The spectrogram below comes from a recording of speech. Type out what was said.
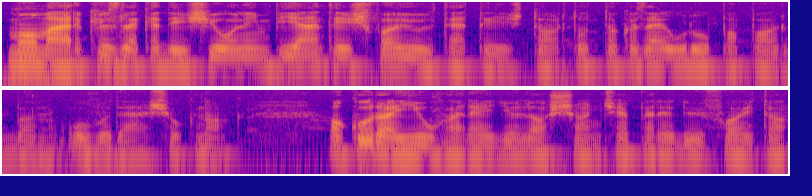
Ma már közlekedési olimpiát és faültetést tartottak az Európa Parkban óvodásoknak. A korai juharegy lassan cseperedő fajta,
